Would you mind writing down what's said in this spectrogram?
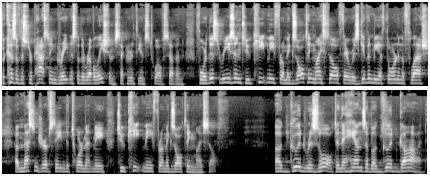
because of the surpassing greatness of the revelation 2 corinthians 12 7 for this reason to keep me from exalting myself there was given me a thorn in the flesh a messenger of satan to torment me to keep me from exalting myself. A good result in the hands of a good god.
